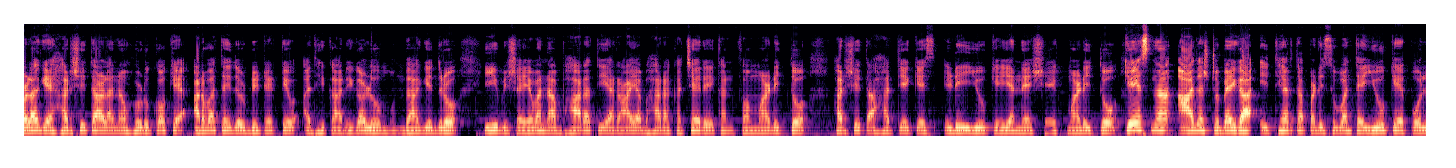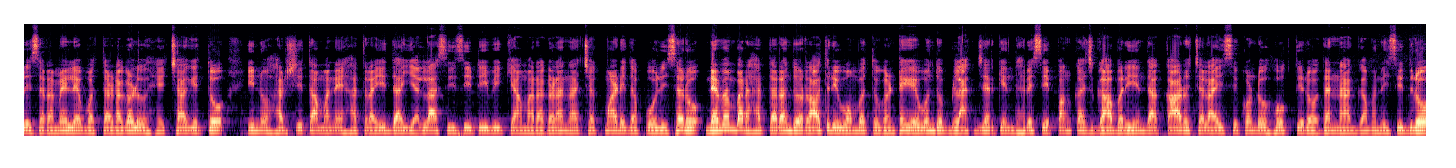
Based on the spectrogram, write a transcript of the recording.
ಒಳಗೆ ಹರ್ಷಿತಾಳನ್ನು ಹುಡುಕೋಕೆ ಅರವತ್ತೈದು ಡಿಟೆಕ್ಟಿವ್ ಅಧಿಕಾರಿಗಳು ಮುಂದಾಗಿದ್ರು. ಈ ವಿಷಯವನ್ನ ಭಾರತೀಯ ರಾಯಭಾರ ಕಚೇರಿ ಕನ್ಫರ್ಮ್ ಮಾಡಿತ್ತು. ಹರ್ಷಿತಾ ಹತ್ಯೆ ಕೇಸ್ ಇಡೀ ಯುಕೆಯನ್ನೇ ಶೇಕ್ ಮಾಡಿತ್ತು. ಕೇಸ್ನ ಆದಷ್ಟು ಬೇಗ ಇತ್ಯರ್ಥಪಡಿಸುವಂತೆ ಯುಕೆ ಪೊಲೀಸರ ಮೇಲೆ ಒತ್ತಡಗಳು ಹೆಚ್ಚಾಗಿತ್ತು. ಇನ್ನು ಹರ್ಷಿತಾ ಮನೆ ಹತ್ರ ಇದ್ದ ಎಲ್ಲಾ ಸಿಸಿಟಿವಿ ಕ್ಯಾಮೆರಾಗಳನ್ನ ಚೆಕ್ ಮಾಡಿದ ಪೊಲೀಸರು, ನವೆಂಬರ್ ಹತ್ತರಂದು ರಾತ್ರಿ ಒಂಬತ್ತು ಗಂಟೆಗೆ ಒಂದು ಬ್ಲಾಕ್ ಜರ್ಕಿನ್ ಧರಿಸಿ ಪಂಕಜ್ ಗಾಬರಿಯಿಂದ ಕಾರು ಚಲಾಯಿಸಿಕೊಂಡು ಹೋಗ್ತಿರೋದನ್ನ ಗಮನಿಸಿದ್ರು.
